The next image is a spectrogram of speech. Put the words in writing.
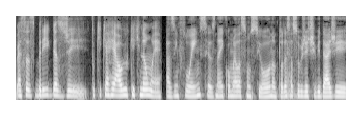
essas brigas de do que, que é real e o que, que não é. as influências, né, e como elas funcionam, toda essa subjetividade,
